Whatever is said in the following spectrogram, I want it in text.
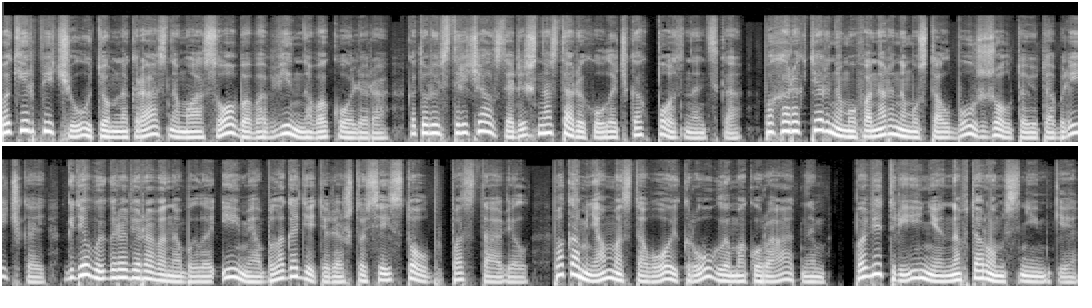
по кирпичу темно-красному особого винного колера, который встречался лишь на старых улочках Познанска, по характерному фонарному столбу с желтой табличкой, где выгравировано было имя благодетеля, что сей столб поставил, по камням мостовой, круглым, аккуратным, по витрине на втором снимке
